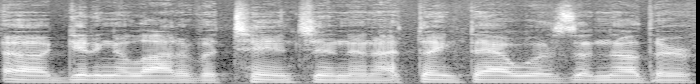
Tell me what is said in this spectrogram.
uh, getting a lot of attention, and I think that was another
